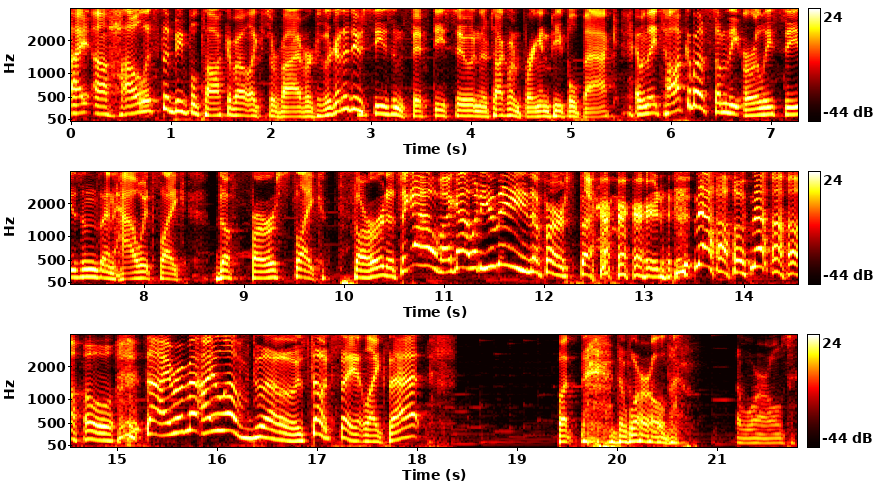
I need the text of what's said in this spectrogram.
I uh, I'll listen to people talk about like Survivor because they're gonna do season 50 soon. They're talking about bringing people back, and when they talk about some of the early seasons and how it's like the first like third, it's like oh my god, what do you mean the first third? No, no, I remember I loved those. Don't say it like that. But the world, the world,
